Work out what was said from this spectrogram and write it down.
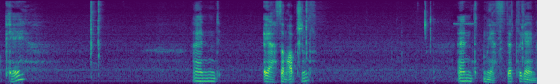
Okay. And yeah, some options. And yes, that's the game.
